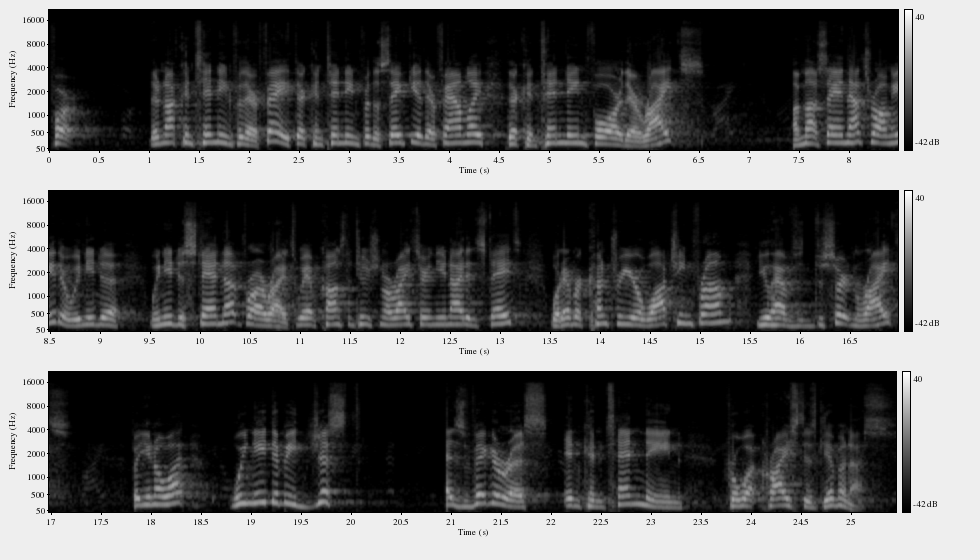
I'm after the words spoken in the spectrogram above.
for they're not contending for their faith, they're contending for the safety of their family, they're contending for their rights. I'm not saying that's wrong either. We need to we need to stand up for our rights. We have constitutional rights here in the United States. Whatever country you're watching from, you have certain rights. But you know what? We need to be just as vigorous in contending for what Christ has given us.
